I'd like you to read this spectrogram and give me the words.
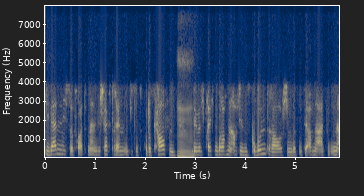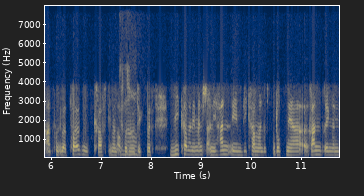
die werden nicht sofort in ein Geschäft rennen und sich das Produkt kaufen. Mhm. Dementsprechend braucht man auch dieses Grundrauschen. Das ist ja auch eine Art, eine Art von Überzeugungskraft, die man auch genau. benötigt mit, wie kann man den Menschen an die Hand nehmen? Wie kann man das Produkt näher ranbringen?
